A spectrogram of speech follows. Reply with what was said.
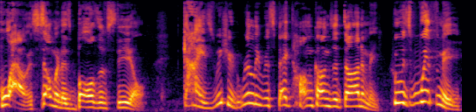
Wow, someone has balls of steel. Guys, we should really respect Hong Kong's autonomy. Who's with me?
